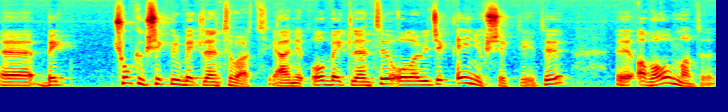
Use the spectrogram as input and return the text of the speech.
e, bek- çok yüksek bir beklenti vardı. Yani o beklenti olabilecek en yüksekteydi E, ama olmadı.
